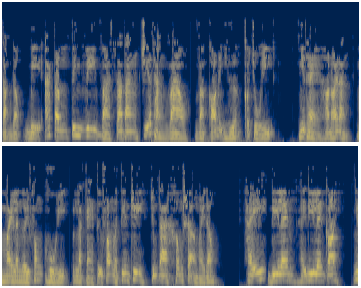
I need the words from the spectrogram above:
tẩm độc bị ác tâm, tinh vi và sa tăng chĩa thẳng vào và có định hướng, có chủ ý. Như thể họ nói rằng, mày là người phong hủi, là kẻ tự phong là tiên tri, chúng ta không sợ mày đâu. Hãy đi lên, hãy đi lên coi. Như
